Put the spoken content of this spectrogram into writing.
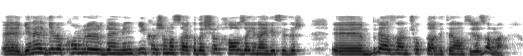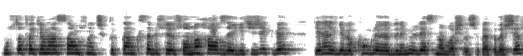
e, genelge ve kongreleri döneminin ilk aşaması arkadaşlar Havza genelgesidir. E, birazdan çok daha detaylı anlatacağız ama Mustafa Kemal Samsun'a çıktıktan kısa bir süre sonra Havza'ya geçecek ve genelge ve kongreleri dönemi resmen başlayacak arkadaşlar.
